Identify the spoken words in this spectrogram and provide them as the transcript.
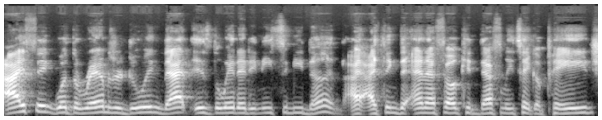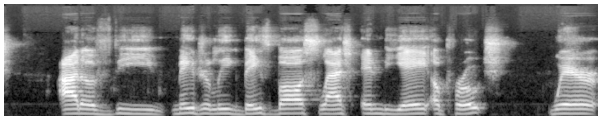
I I think what the Rams are doing, that is the way that it needs to be done. I, I think the NFL can definitely take a page out of the Major League Baseball slash NBA approach, where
